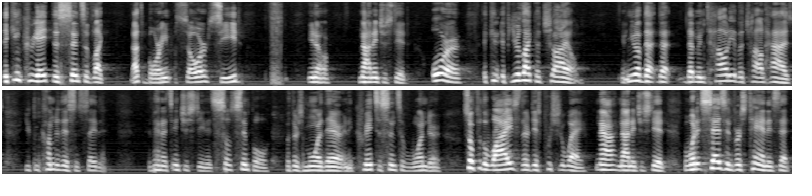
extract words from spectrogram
it can create this sense of like, that's boring, sower, seed, you know, not interested. Or can, if you're like a child and you have that, that, that mentality of a child has, you can come to this and say man, it's interesting. It's so simple, but there's more there. And it creates a sense of wonder. So for the wise, they're just push it away. Nah, not interested. But what it says in verse 10 is that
